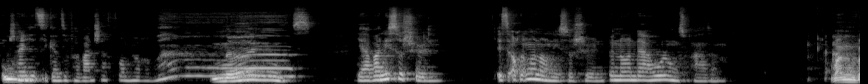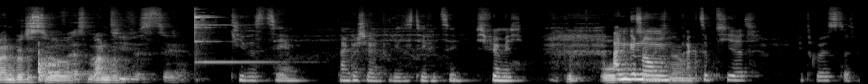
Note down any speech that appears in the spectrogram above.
Oh. Wahrscheinlich jetzt die ganze Verwandtschaft vorm Hörer. Was? Nein. Ja, war nicht so schön. Ist auch immer noch nicht so schön. Bin noch in der Erholungsphase. Wann, wann würdest du. Wann, tiefes C. Tiefes C. Dankeschön für dieses tiefe C. Ich fühle mich Oh, ja angenommen, nicht, ne? akzeptiert, getröstet,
